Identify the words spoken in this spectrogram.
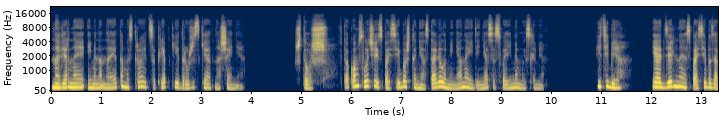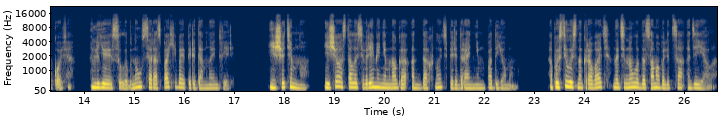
Наверное, именно на этом и строятся крепкие дружеские отношения. Что ж, в таком случае спасибо, что не оставила меня наедине со своими мыслями. И тебе. И отдельное спасибо за кофе. Льюис улыбнулся, распахивая передо мной дверь. Еще темно. Еще осталось время немного отдохнуть перед ранним подъемом. Опустилась на кровать, натянула до самого лица одеяло.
